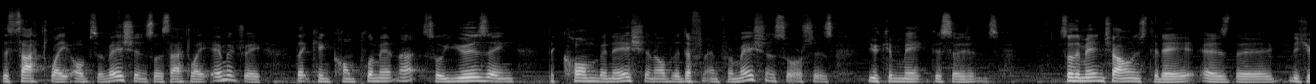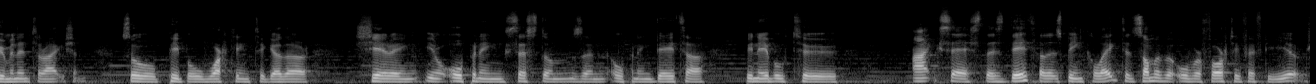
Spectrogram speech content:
the satellite observations, so the satellite imagery that can complement that. So using the combination of the different information sources, you can make decisions. So the main challenge today is the, the human interaction. So people working together, sharing, you know, opening systems and opening data, being able to access this data that's being collected, some of it over 40, 50 years.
